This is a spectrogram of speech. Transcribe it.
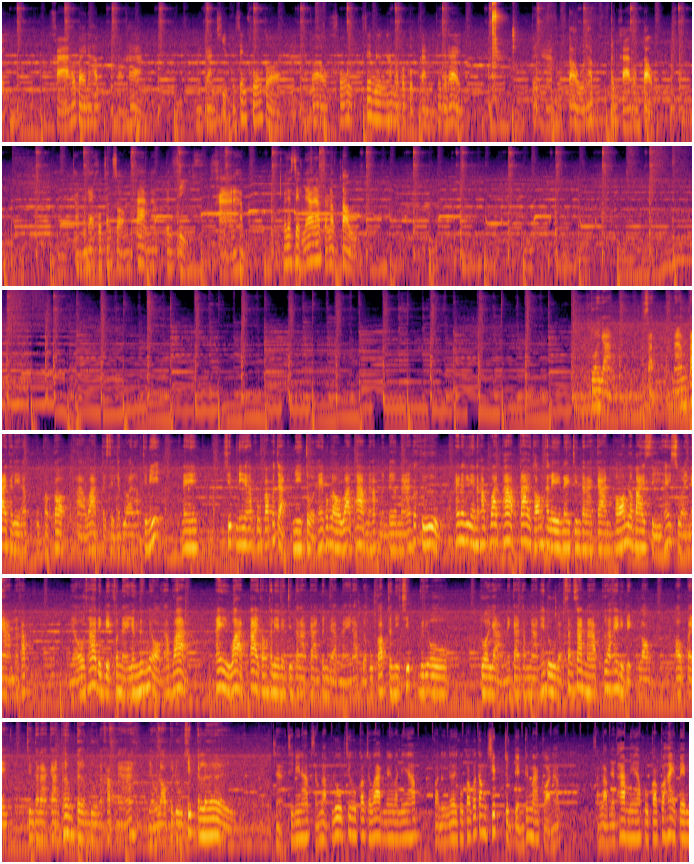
ขาเข้าไปนะครับสองข้างในการขีดเป็นเส้นโค้งก่อนอแล้วก็เอาโค้งอีกเส้นหนึ่งนะครับมาประกบกันก็จะได้ เป็นหางของเต่านะครับ เป็นขาของเต่าทำไม่ได้ครบทั้งสองข้างนะครับเป็นสี่ขานะครับ ก็จะเสร็จแล้วนะครับสำหรับเต่า ตัวอย่างสัตว์น้ำใต้ทะเลนะครับครูก๊อฟก็พาวาดไปเสร็จเรียบร้อยแล้วครับ ทีนี้ในคลิปนี้นะครับครูก๊อฟก็จะมีโจทย์ให้พวกเราวาดภาพนะครับ เหมือนเดิมนะก็คือให้นักเรียนนะครับวาดภาพใต้ท้องทะเลในจินตนาการพร้อมระบายสีให้สวยงามนะครับ เดี๋ยวถ้าเด็กๆ คนไหนยังนึกไม่ออกนะครับว่า ให้วาดใต้ท้องทะเลในจินตนาการเป็นแบบไหนนะครับ เดี๋ยวครูก๊อฟจะมีคลิปวิดีโอตัวอย่างในการทำงานให้ดูแบบสั้น ๆนะครับ เพื่อให้เด็กๆลองเอาไป จินตนาการเพิ่มเติมดูนะครับนะ เดี๋ยวเราไปดูคลิปกันเลยทีนี้นะครับสำหรับรูปที่ครูก๊อฟจะวาดในวันนี้ครับก่อนอื่นเลยครูก๊อฟก็ต้องคิดจุดเด่นขึ้นมาก่อนนะครับสำหรับในภาพนี้ครับครูก๊อฟก็ให้เป็น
